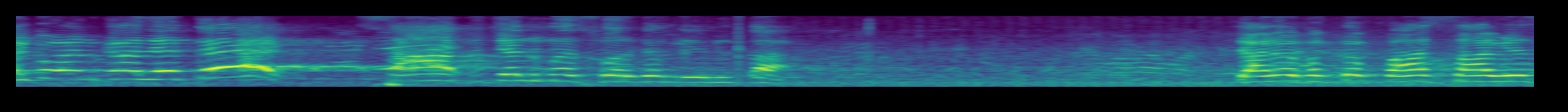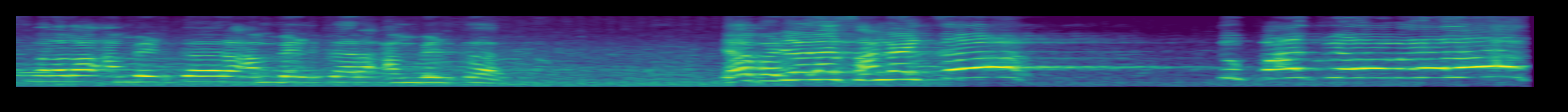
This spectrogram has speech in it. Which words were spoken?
भगवान का लेते। सात जन्म स्वर्ग मिलता। त्याने फक्त पाच सहा वेळेस म्हणाला आंबेडकर आंबेडकर आंबेडकर. या भडव्याला सांगायचं तू पाच वेळा म्हणालास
